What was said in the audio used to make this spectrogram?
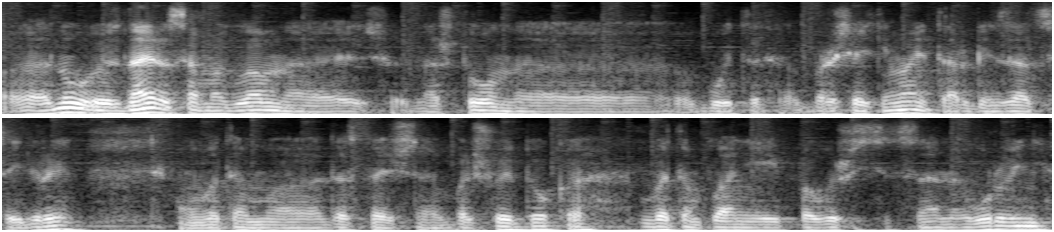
Э, ну, наверное, самое главное, на что он будет обращать внимание, это организация игры. Он в этом достаточно большой дока. В этом плане и повысить социальный уровень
